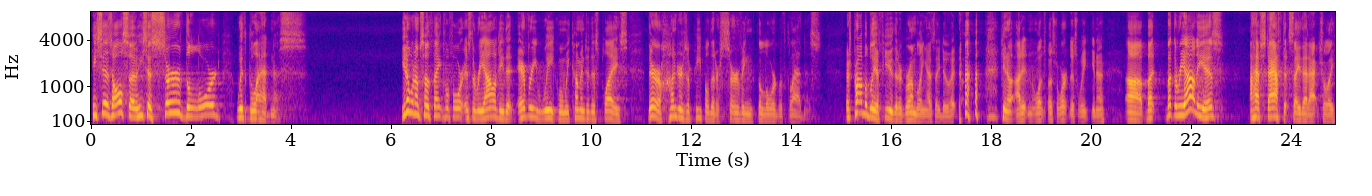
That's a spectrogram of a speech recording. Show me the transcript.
He says also, He says, serve the Lord with gladness. You know what I'm so thankful for is the reality that every week when we come into this place, there are hundreds of people that are serving the Lord with gladness. There's probably a few that are grumbling as they do it. you know, I didn't wasn't supposed to work this week. You know, uh, but but the reality is, I have staff that say that actually.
